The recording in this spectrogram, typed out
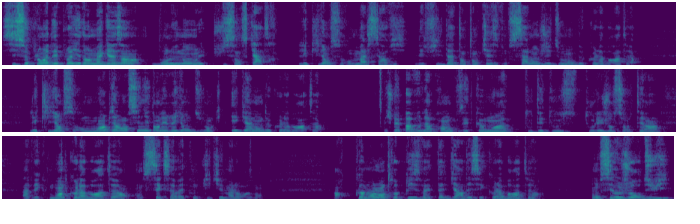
Si ce plan est déployé dans le magasin, dont le nom est Puissance 4, les clients seront mal servis. Les files d'attente en caisse vont s'allonger du manque de collaborateurs. Les clients seront moins bien renseignés dans les rayons du manque également de collaborateurs. Je vais pas vous l'apprendre, vous êtes comme moi, toutes et tous, tous les jours sur le terrain, avec moins de collaborateurs, on sait que ça va être compliqué malheureusement. Alors comment l'entreprise va-t-elle garder ses collaborateurs? On sait aujourd'hui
